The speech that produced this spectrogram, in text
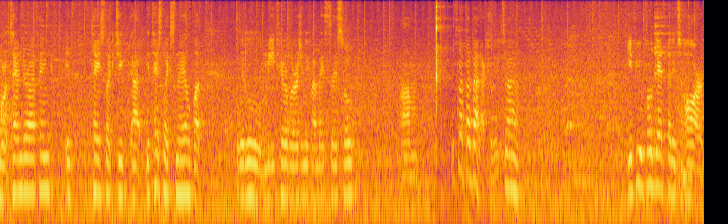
more tender. I think it tastes like. Uh, it tastes like snail, but a little meatier version, if I may say so. Um, it's not that bad actually. It's uh, if you forget that it's hard,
